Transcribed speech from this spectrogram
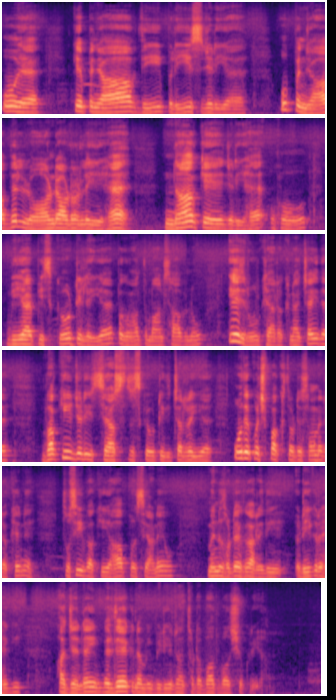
ਉਹ ਹੈ ਕਿ ਪੰਜਾਬ ਦੀ ਪੁਲਿਸ ਜਿਹੜੀ ਹੈ, ਉਹ ਪੰਜਾਬ ਦੇ ਲਾਅ ਐਂਡ ਆਰਡਰ ਲਈ ਹੈ। ਨਾ ਕਿ ਜਿਹੜੀ ਹੈ, ਉਹ ਵੀਆਈਪੀ ਸਿਕਿਉਰਿਟੀ ਲਈ ਹੈ। ਭਗਵੰਤ ਮਾਨ ਸਾਹਿਬ ਨੂੰ ਇਹ ਜ਼ਰੂਰ ਖਿਆਲ ਰੱਖਣਾ ਚਾਹੀਦਾ ਬਾਕੀ ਜਿਹੜੀ ਸਿਆਸਤ ਸਿਕਿਉਰਿਟੀ ਦੀ ਚੱਲ ਰਹੀ ਹੈ, ਉਹਦੇ ਕੁਝ ਪੱਖ ਤੁਹਾਡੇ ਸਾਹਮਣੇ ਰੱਖੇ ਨੇ। ਤੁਸੀਂ ਬਾਕੀ ਆਪ ਸਿਆਣੇ ਹੋ। ਮੈਨੂੰ ਤੁਹਾਡੇ ਹੰਗਾਰੇ ਦੀ ਉਡੀਕ ਰਹੇਗੀ। ਅੱਜ ਨਹੀਂ ਮਿਲਦੇ ਇੱਕ ਨਵੀਂ ਵੀਡੀਓ ਨਾਲ। ਤੁਹਾਡਾ ਬਹੁਤ ਬਹੁਤ ਸ਼ੁਕਰੀਆ।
